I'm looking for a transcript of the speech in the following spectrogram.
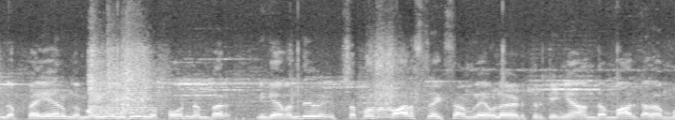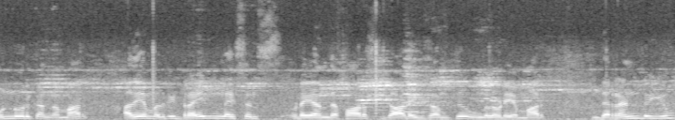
உங்கள் பெயர் உங்கள் மெயில் ஐடி உங்கள் ஃபோன் நம்பர் நீங்கள் வந்து சப்போஸ் ஃபாரஸ்ட் எக்ஸாமில் எவ்வளோ எடுத்திருக்கீங்க அந்த மார்க் அதாவது முந்நூறுக்கு அந்த மார்க் அதே மாதிரி டிரைவிங் லைசன்ஸ் உடைய அந்த ஃபாரஸ்ட் கார்டு எக்ஸாமுக்கு உங்களுடைய மார்க் இந்த ரெண்டையும்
